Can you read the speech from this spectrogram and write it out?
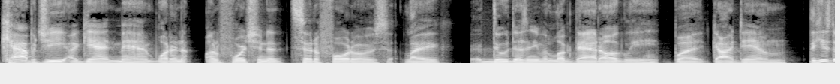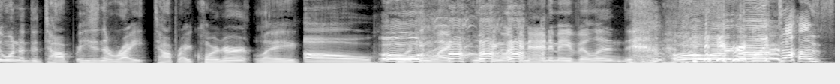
Kap G again, man, what an unfortunate set of photos. Like, dude doesn't even look that ugly, but goddamn, he's the one at the top. He's in the right top right corner, like Oh. Oh, looking like looking like an anime villain. oh my he really does.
